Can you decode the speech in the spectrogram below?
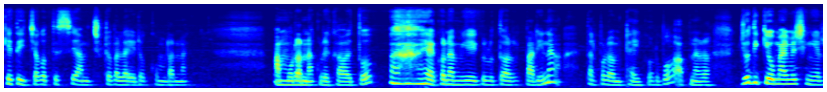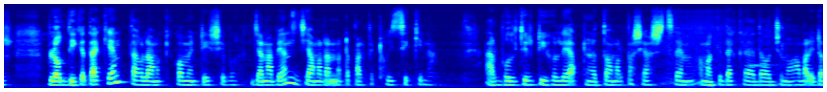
খেতে ইচ্ছা করতেছে, আমি ছোটোবেলায় এরকম রান্না আম্মু রান্না করে খাওয়াতো। এখন আমি এগুলো তো আর পারি না। তারপরে আমি ট্রাই করব। আপনারা যদি কেউ মাইমেসিংয়ের ব্লগ দিকে তাকেন তাহলে আমাকে কমেন্টে এসে জানাবেন যে আমার রান্নাটা পারফেক্ট হয়েছে কি না আর বলতে রেডি হলে আপনারা তো আমার পাশে আসছেন, আমাকে দেখা দেওয়ার জন্য। আমার এটা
